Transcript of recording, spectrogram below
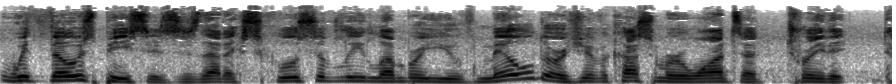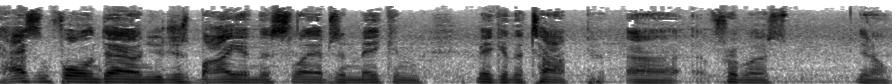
With those pieces, is that exclusively lumber you've milled, or if you have a customer who wants a tree that hasn't fallen down, you're just buy in the slabs and making making the top uh, from a you know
